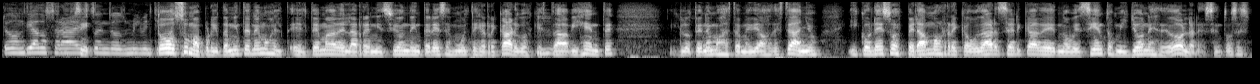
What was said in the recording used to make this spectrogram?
redondeado será esto en 2024? Todo suma, porque también tenemos el, tema de la remisión de intereses, multas y recargos que está vigente lo tenemos hasta mediados de este año, y con eso esperamos recaudar cerca de 900 millones de dólares. Entonces,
